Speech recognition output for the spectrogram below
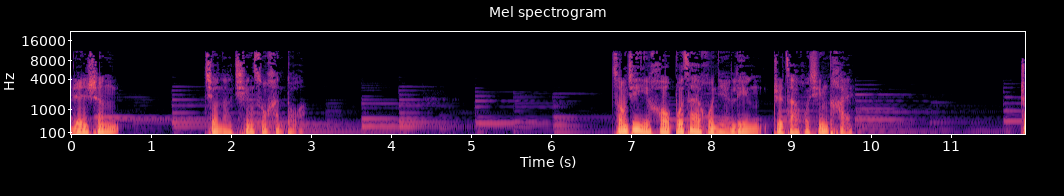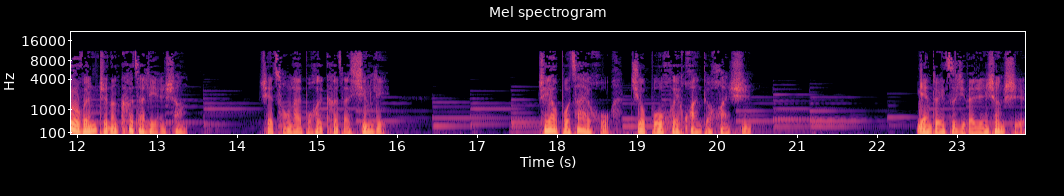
人生就能轻松很多。从今以后，不在乎年龄，只在乎心态。皱纹只能刻在脸上，却从来不会刻在心里。只要不在乎，就不会患得患失。面对自己的人生时，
